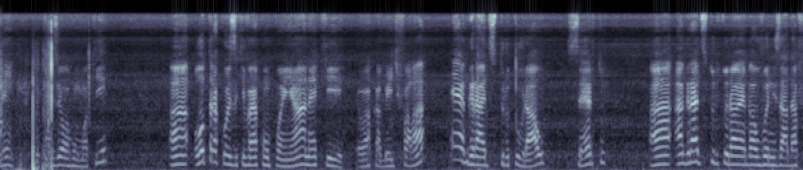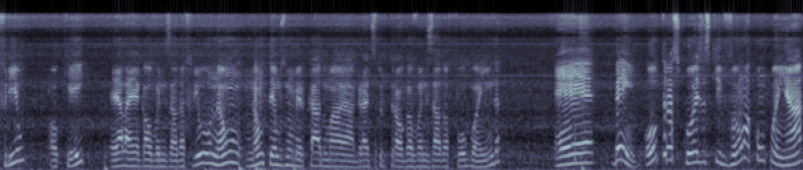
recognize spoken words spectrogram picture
Bem, depois eu arrumo aqui. Ah, outra coisa que vai acompanhar, né, que eu acabei de falar, é a grade estrutural, certo? A, a grade estrutural é galvanizada a frio, ok? Ela é galvanizada a frio, não, não temos no mercado uma grade estrutural galvanizada a fogo ainda. É, bem, outras coisas que vão acompanhar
